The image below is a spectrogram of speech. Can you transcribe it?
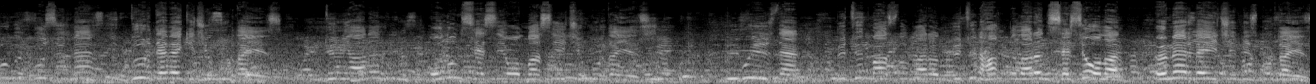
Bugün bu zulme dur demek için buradayız. Dünyanın onun sesi olması için buradayız. Bu yüzden bütün mazlumların, bütün haklıların sesi olan Ömer Bey için biz buradayız.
